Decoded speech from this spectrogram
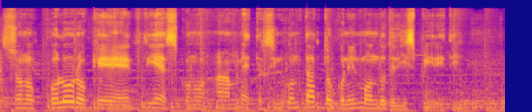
sono coloro che riescono a mettersi in contatto con il mondo degli spiriti.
